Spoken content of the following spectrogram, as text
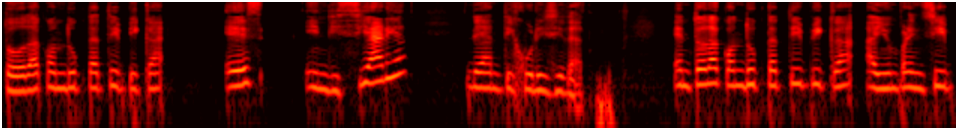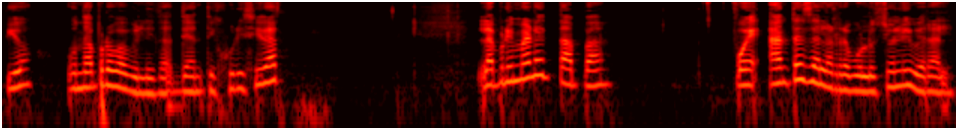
toda conducta típica es indiciaria de antijuricidad. En toda conducta típica hay un principio, una probabilidad de antijuricidad. La primera etapa fue antes de la Revolución Liberal,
